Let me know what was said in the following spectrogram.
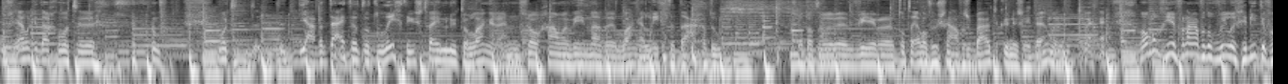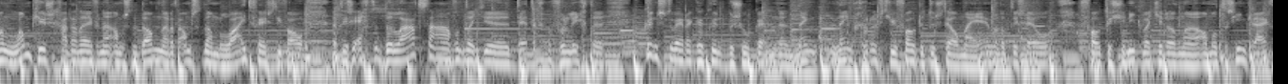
Dus elke dag wordt, eh, wordt ja, de tijd dat het licht is twee minuten langer. En zo gaan we weer naar de lange lichte dagen toe zodat we weer eh, tot 11 uur s'avonds buiten kunnen zitten. Hè? Maar mocht je vanavond nog willen genieten van lampjes, ga dan even naar Amsterdam, naar het Amsterdam Light Festival. Het is echt de laatste avond dat je 30 verlichte kunstwerken kunt bezoeken. En eh, neem, neem gerust je fototoestel mee, hè? want het is heel fotogeniek wat je dan eh, allemaal te zien krijgt.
